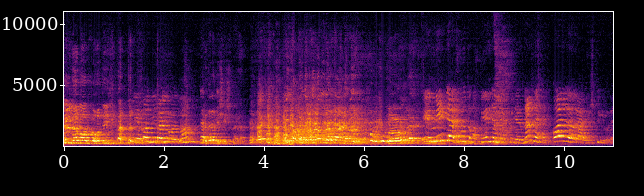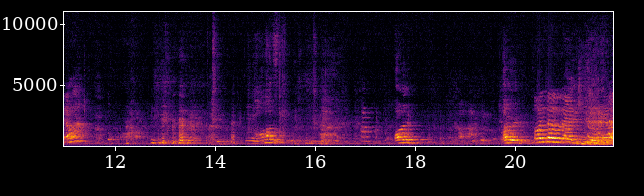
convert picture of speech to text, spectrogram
Ő nem aggódik. Miért annyira jól van? Nem, de nem is ismerem. Mit aggódok, hogy annyira nem mennék? Én mindjárt mondtam a férjemnek, hogy ez nem lehet alleorális pílulea. Az... Al... Al... Alleorális pílulea.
